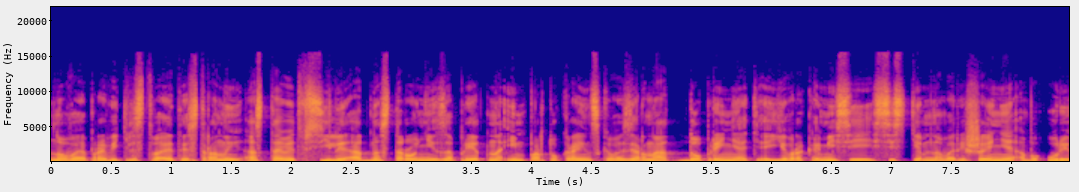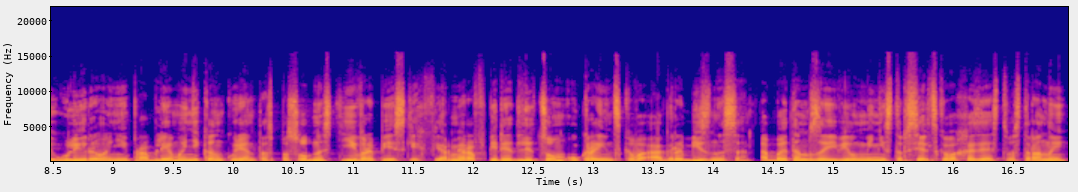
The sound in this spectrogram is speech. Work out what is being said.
Новое правительство этой страны оставит в силе односторонний запрет на импорт украинского зерна до принятия Еврокомиссии системного решения об урегулировании проблемы неконкурентоспособности европейских фермеров перед лицом украинского агробизнеса. Об этом заявил министр сельского хозяйства страны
